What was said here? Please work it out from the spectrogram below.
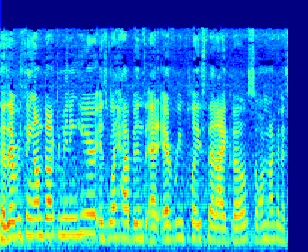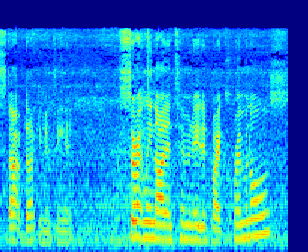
Because everything I'm documenting here is what happens at every place that I go, so I'm not going to stop documenting it. Certainly not intimidated by criminals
